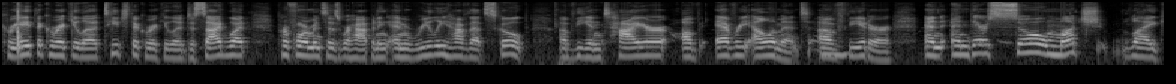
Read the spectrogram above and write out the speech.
create the curricula teach the curricula decide what performances were happening and really have that scope of the entire of every element of Mm-hmm. theater and and there's so much like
